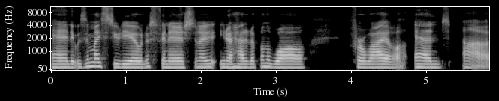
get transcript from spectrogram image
And it was in my studio and it was finished and i you know had it up on the wall for a while. And uh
